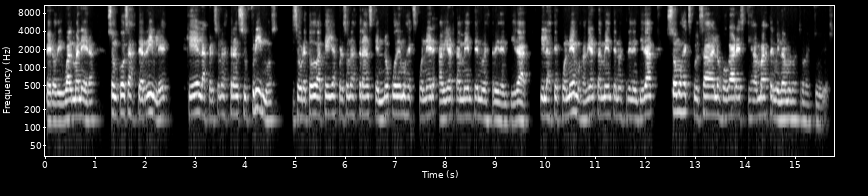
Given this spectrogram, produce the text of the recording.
pero de igual manera son cosas terribles que las personas trans sufrimos, sobre todo aquellas personas trans que no podemos exponer abiertamente nuestra identidad. Y las que exponemos abiertamente nuestra identidad, somos expulsadas de los hogares y jamás terminamos nuestros estudios.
